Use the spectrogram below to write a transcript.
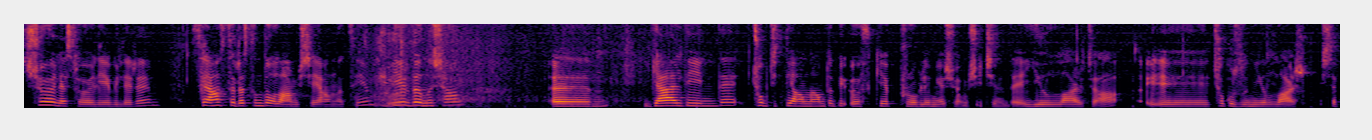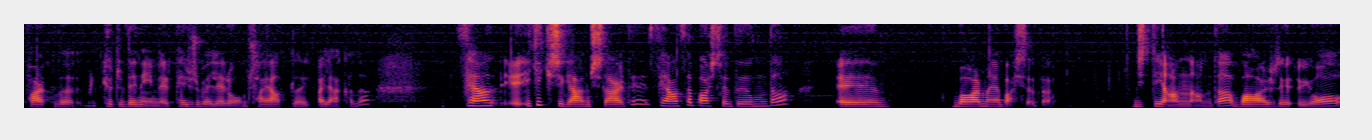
şöyle söyleyebilirim. Seans sırasında olan bir şey anlatayım. Bir danışan e, geldiğinde çok ciddi anlamda bir öfke problemi yaşıyormuş içinde. Yıllarca, e, çok uzun yıllar işte farklı kötü deneyimleri, tecrübeleri olmuş hayatla alakalı. Seans, e, iki kişi gelmişlerdi. Seansa başladığımda e, bağırmaya başladı ciddi anlamda bağırıyor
